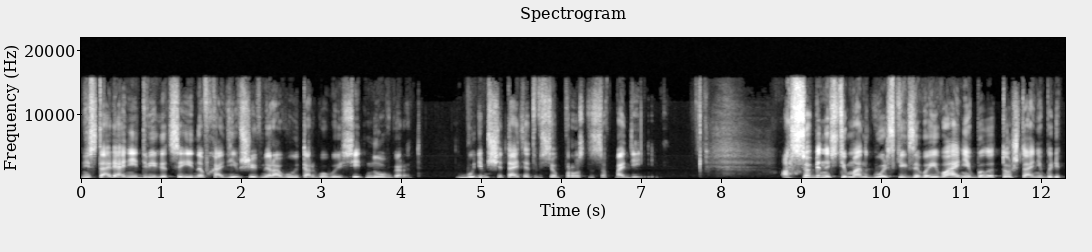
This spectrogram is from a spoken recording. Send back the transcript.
Не стали они двигаться и на входивший в мировую торговую сеть Новгород. Будем считать это все просто совпадением. Особенностью монгольских завоеваний было то, что они были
